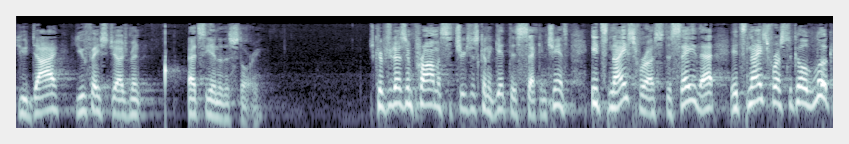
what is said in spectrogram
you die, you face judgment. That's the end of the story. Scripture doesn't promise that you're just going to get this second chance. It's nice for us to say that. It's nice for us to go, look,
